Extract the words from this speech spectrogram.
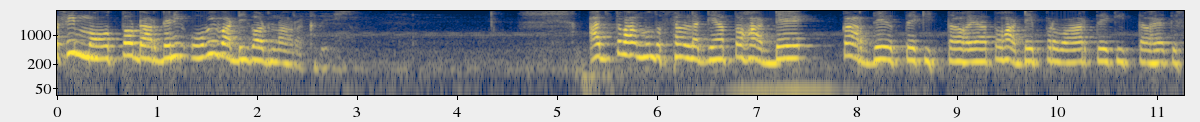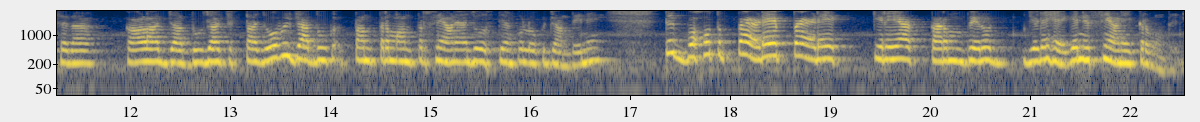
ਅਸੀਂ ਮੌਤ ਤੋਂ ਡਰਦੇ ਨਹੀਂ, ਉਹ ਵੀ ਬਾਡੀਗਾਰਡ ਨਾ ਰੱਖਦੇ ਨੇ। ਅੱਜ ਤੁਹਾਨੂੰ ਦੱਸਣ ਲੱਗਿਆ ਤੁਹਾਡੇ ਘਰ ਦੇ ਉੱਤੇ ਕੀਤਾ ਹੋਇਆ, ਤੁਹਾਡੇ ਪਰਿਵਾਰ ਤੇ ਕੀਤਾ ਹੋਇਆ ਕਿਸੇ ਦਾ ਕਾਲਾ ਜਾਦੂ ਜਾਂ ਚਿੱਟਾ, ਜੋ ਵੀ ਜਾਦੂ ਤੰਤਰ ਮੰਤਰ ਸਿਆਣਿਆਂ ਜੋ ਉਸਤਿਆਂ ਕੋ ਲੋਕ ਜਾਂਦੇ ਨੇ ਤੇ ਬਹੁਤ ਭੈੜੇ ਭੈੜੇ ਕਿਰਿਆ ਕਰਮ ਫਿਰ ਉਹ ਜਿਹੜੇ ਹੈਗੇ ਨੇ ਸਿਆਣੇ ਕਰਵਾਉਂਦੇ ਨੇ।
